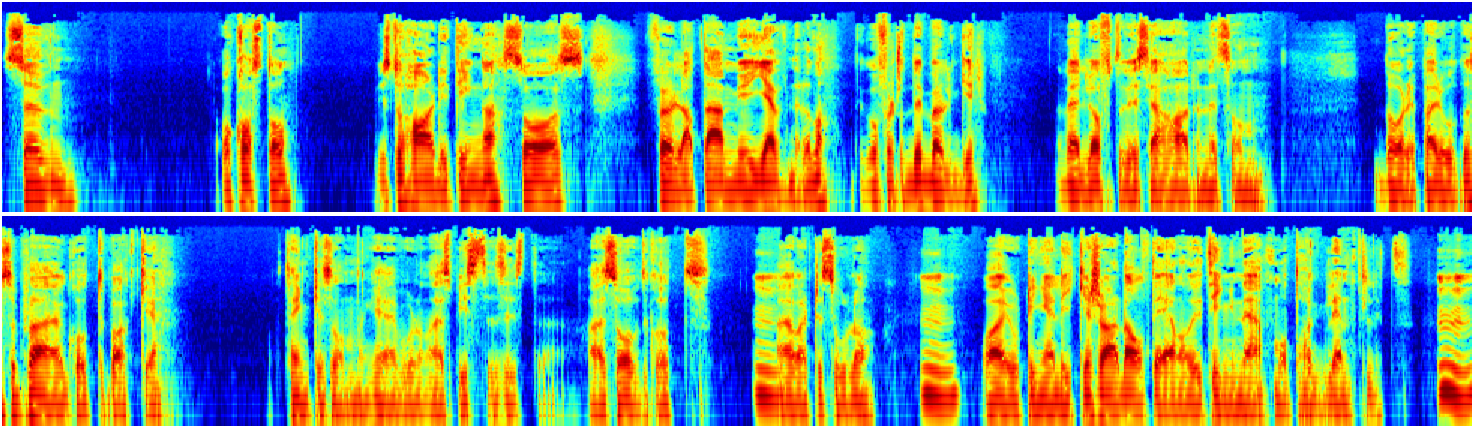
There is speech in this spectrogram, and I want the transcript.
søvn og kosthold. Hvis du har de tinga, så føler jeg at det er mye jevnere, da. Det går fortsatt i bølger. Veldig ofte hvis jeg har en litt sånn dårlig periode, så pleier jeg å gå tilbake og tenke sånn ok, hvordan har jeg spist det siste? Har jeg sovet godt? Mm. Har jeg vært i sola? Mm. Og har jeg gjort ting jeg liker, så er det alltid en av de tingene jeg på en måte har glemt litt. Mm.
